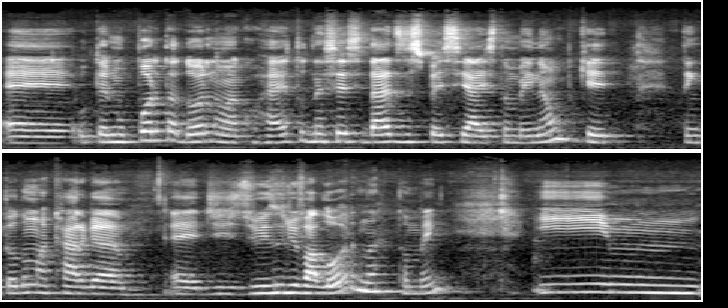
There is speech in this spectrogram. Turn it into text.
é, o termo portador não é correto. Necessidades especiais também não, porque tem toda uma carga é, de juízo de valor né? também. E. Hum,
